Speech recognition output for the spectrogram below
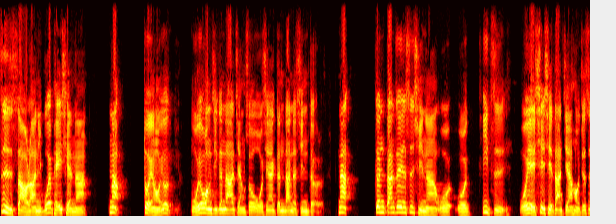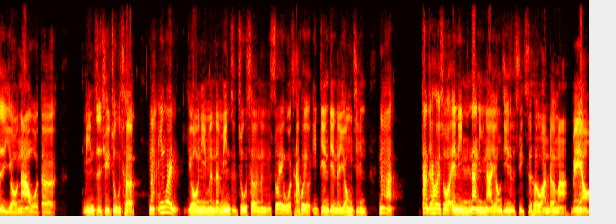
至少啦，你不会赔钱呐。那对哦，又我又忘记跟大家讲说，我现在跟单的心得了。那跟单这件事情呢，我我一直我也谢谢大家哈，就是有拿我的名字去注册。那因为有你们的名字注册呢，所以我才会有一点点的佣金。那大家会说，哎，你那你拿佣金是去吃喝玩乐吗？没有。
